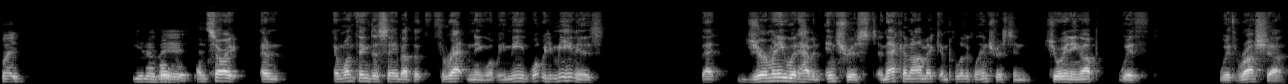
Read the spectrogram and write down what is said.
but you know, they. Oh, and sorry, and and one thing to say about the threatening, what we mean, what we mean is that Germany would have an interest, an economic and political interest in joining up with with Russia,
